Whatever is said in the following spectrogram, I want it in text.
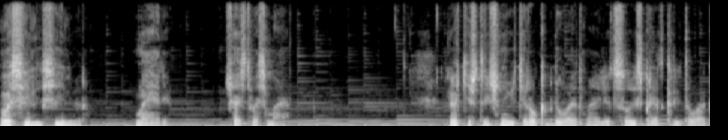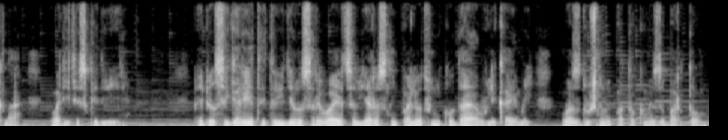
Василий Сильвер. Мэри. Часть восьмая. Легкий встречный ветерок обдувает мое лицо из приоткрытого окна водительской двери. Пепел сигареты то и дело срывается в яростный полет в никуда, увлекаемый воздушными потоками за бортом.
